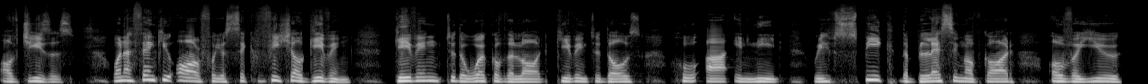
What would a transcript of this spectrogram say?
of Jesus. I want to thank you all for your sacrificial giving, giving to the work of the Lord, giving to those who are in need. We speak the blessing of God over you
